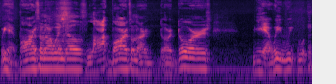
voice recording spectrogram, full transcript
we had bars on our windows, lock bars on our our doors. Yeah, we, we, we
